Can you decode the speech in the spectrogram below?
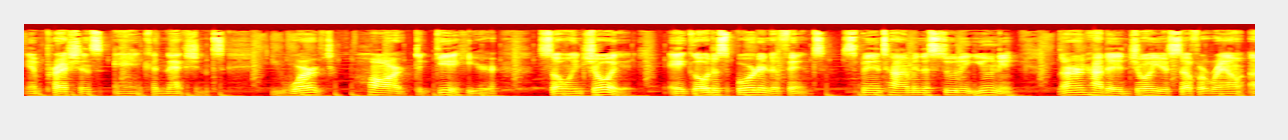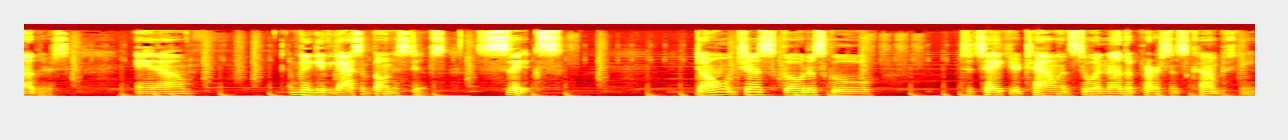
impressions, and connections. You worked hard to get here, so enjoy it. And go to sporting events, spend time in the student union, learn how to enjoy yourself around others. And um, I'm gonna give you guys some bonus tips. Six, don't just go to school to take your talents to another person's company.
